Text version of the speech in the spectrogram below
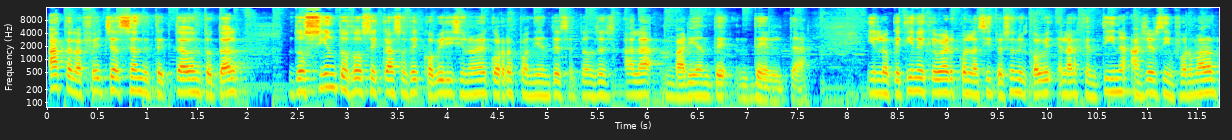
Hasta la fecha se han detectado en total 212 casos de COVID-19 correspondientes entonces a la variante Delta. Y en lo que tiene que ver con la situación del COVID en la Argentina, ayer se informaron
